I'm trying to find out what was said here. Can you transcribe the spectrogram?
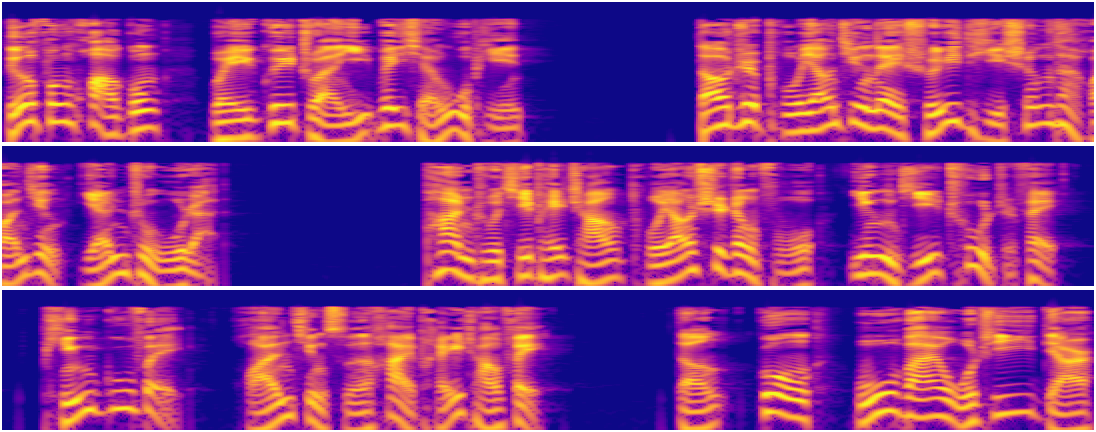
德丰化工违规转移危险物品，导致濮阳境内水体生态环境严重污染，判处其赔偿濮阳市政府应急处置费、评估费、环境损害赔偿费等共五百五十一点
